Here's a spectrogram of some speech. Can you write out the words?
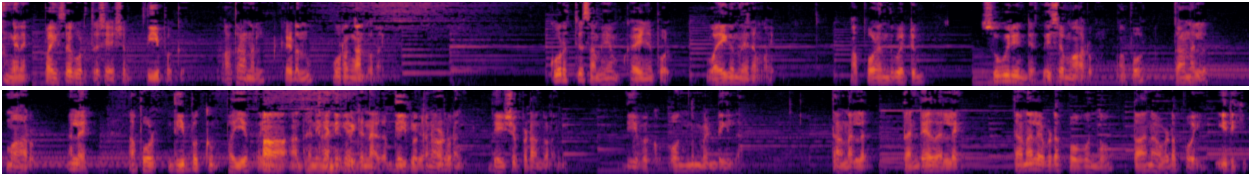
അങ്ങനെ പൈസ കൊടുത്ത ശേഷം ദീപക് ആ തണൽ കിടന്ന് ഉറങ്ങാൻ തുടങ്ങി. കുറച്ച് സമയം കഴിഞ്ഞപ്പോൾ വൈകുന്നേരമായി. അപ്പോൾ എന്തു പറ്റും? സൂര്യന്റെ ദിശ മാറും. അപ്പോൾ തണൽ മാറും അല്ലെ? അപ്പോൾ ദീപക്കും പയ്യെ പയ്യെ ആ ധനികന്റെ വീട്ടിനകം ദീപകനോട് തുടങ്ങി. ദേഷ്യപ്പെടാൻ തുടങ്ങി. ദീപക് ഒന്നും വേണ്ടിയില്ല തണൽ തന്റേതല്ലേ? തണൽ എവിടെ പോകുന്നു? താൻ അവിടെ പോയി ഇരിക്കും.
